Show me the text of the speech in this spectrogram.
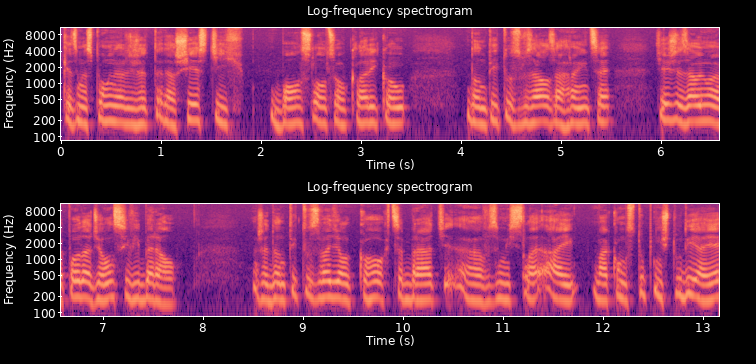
keď sme spomínali, že teda šiestich bohoslovcov, klerikov Don Titus vzal za hranice, tiež je zaujímavé povedať, že on si vyberal. Že Don Titus vedel, koho chce brať v zmysle aj v akom stupni štúdia je,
